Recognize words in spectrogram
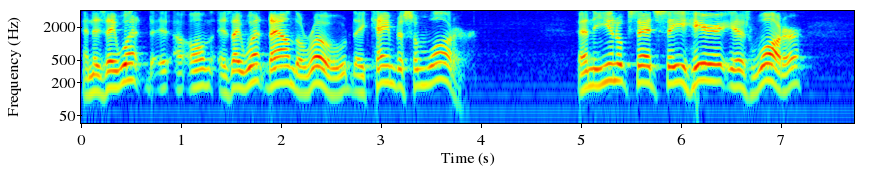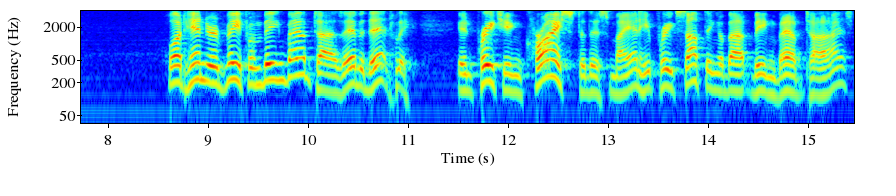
And as they went, uh, on, as they went down the road, they came to some water. And the eunuch said, See, here is water. What hindered me from being baptized? Evidently, in preaching Christ to this man, he preached something about being baptized.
